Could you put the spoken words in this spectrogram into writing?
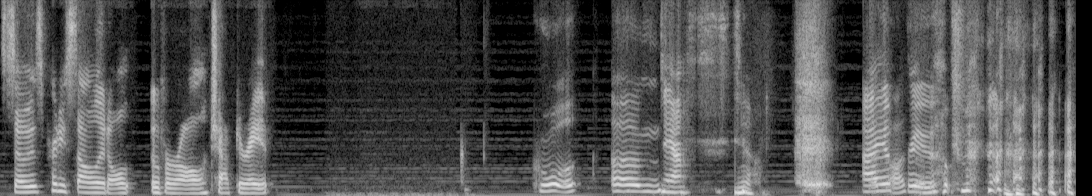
so it was pretty solid all overall, chapter eight. Cool. Um, Yeah. Yeah. I That's awesome. approve.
